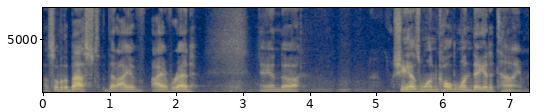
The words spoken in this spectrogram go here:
uh, some of the best that I have I have read, and uh, she has one called "One Day at a Time."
